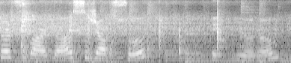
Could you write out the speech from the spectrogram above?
Dört su bardağı sıcak su ekliyorum.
